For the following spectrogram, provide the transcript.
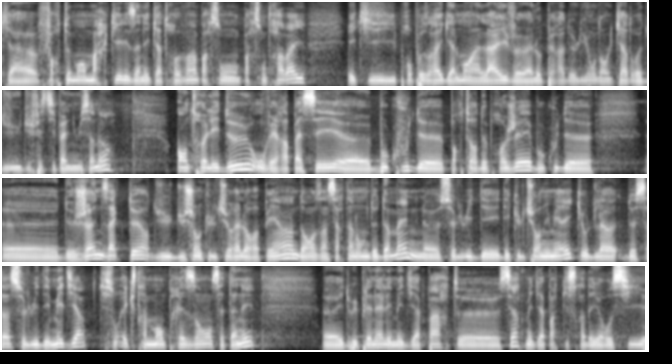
qui a fortement marqué les années 80 par son, par son travail et qui proposera également un live à l'Opéra de Lyon dans le cadre du, du Festival Nuit Sonore. Entre les deux, on verra passer euh, beaucoup de porteurs de projets, beaucoup de, euh, de jeunes acteurs du, champ culturel européen dans un certain nombre de domaines, euh, celui des, cultures numériques, au-delà de ça, celui des médias, qui sont extrêmement présents cette année. Edoui Plenel et Mediapart, certes, Mediapart qui sera d'ailleurs aussi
